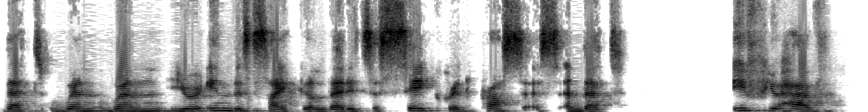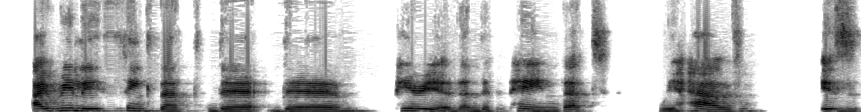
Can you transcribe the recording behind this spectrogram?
that when when you're in this cycle that it's a sacred process and that if you have i really think that the the period and the pain that we have is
